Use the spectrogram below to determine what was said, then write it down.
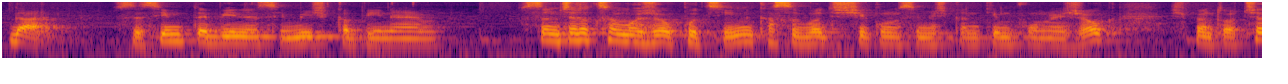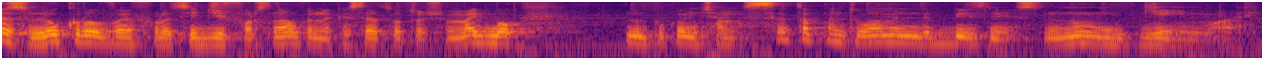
Dar se simte bine, se mișcă bine. Să încerc să mă joc puțin ca să văd și cum se mișcă în timpul unui joc și pentru acest lucru voi folosi GeForce Now pentru că este totuși un MacBook. După cum ziceam, setup pentru oameni de business, nu gameri.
